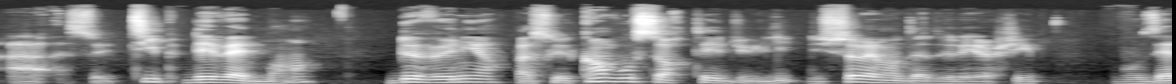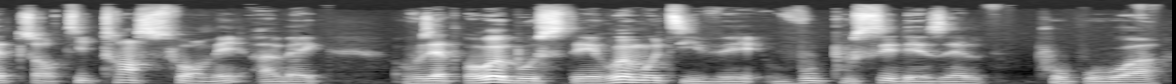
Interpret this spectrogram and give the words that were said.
à ce type d'événement de venir parce que quand vous sortez du, du Sommet mondial de leadership, vous êtes sorti transformé avec, vous êtes reboosté, remotivé, vous poussez des ailes pour pouvoir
